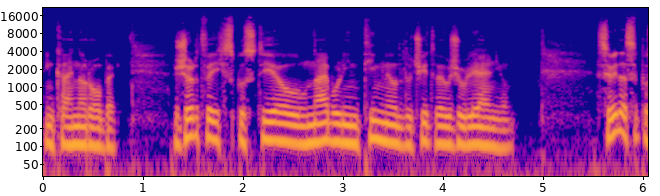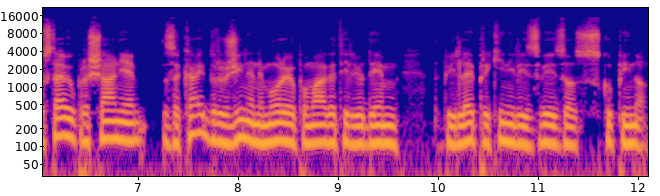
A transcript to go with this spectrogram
in kaj narobe žrtve jih spustijo v najbolj intimne odločitve v življenju. Seveda se postavi vprašanje, zakaj družine ne morejo pomagati ljudem, da bi le prekinili zvezo s skupino.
